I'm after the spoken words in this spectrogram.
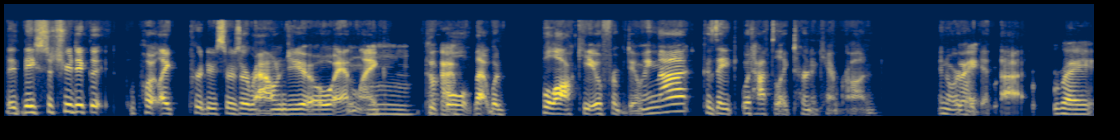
They, they strategically put like producers around you and like mm, people okay. that would block you from doing that because they would have to like turn a camera on in order right. to get that. Right.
